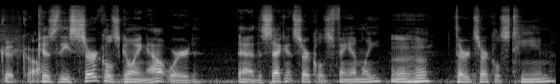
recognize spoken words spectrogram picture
Good call. Because these circles going outward, uh, the second circle is family. Mm-hmm. Third circle is team.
